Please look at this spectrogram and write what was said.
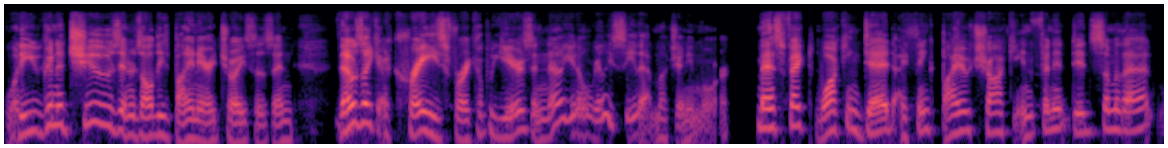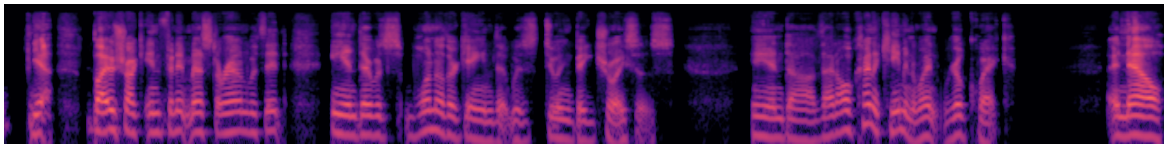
What are you going to choose? And it was all these binary choices. And that was like a craze for a couple years. And now you don't really see that much anymore. Mass Effect, Walking Dead, I think Bioshock Infinite did some of that. Yeah, Bioshock Infinite messed around with it. And there was one other game that was doing big choices. And uh, that all kind of came and went real quick. And now,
